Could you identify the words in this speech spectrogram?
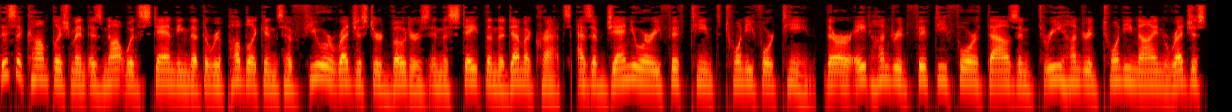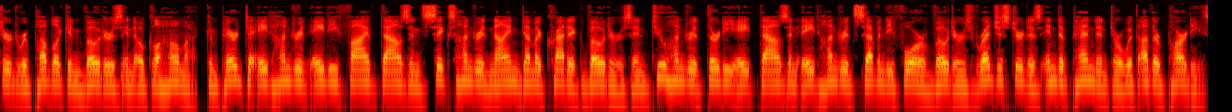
This accomplishment is notwithstanding that the Republicans have fewer registered voters in the state than the Democrats as of January 15, 2014, there are 854,329 registered Republican voters in Oklahoma, compared to 885,609 Democratic voters and 238,874 voters registered as independent or with other parties.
